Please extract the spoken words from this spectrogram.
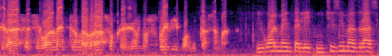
Gracias, igualmente un abrazo, que Dios los cuide y bonita semana. Igualmente, Lick, muchísimas gracias.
